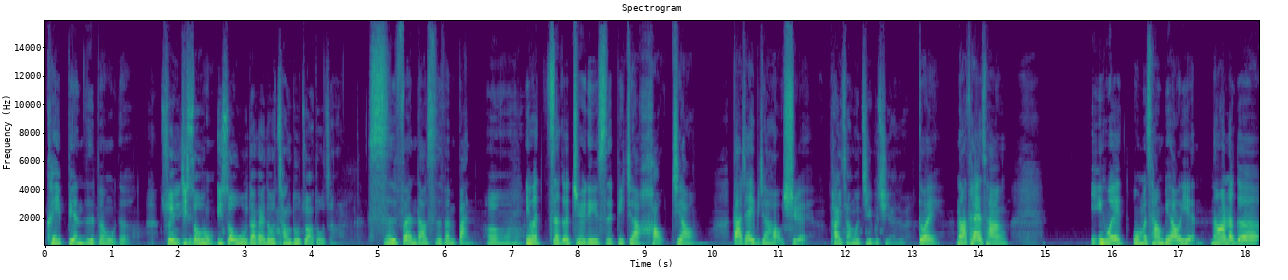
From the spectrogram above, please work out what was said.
可以编日本舞的，所以一首一首舞大概都长度抓多长？四分到四分半，嗯嗯，因为这个距离是比较好教，大家也比较好学，太长会记不起来，对吧？对，然后太长。因为我们常表演，然后那个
